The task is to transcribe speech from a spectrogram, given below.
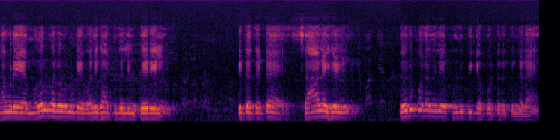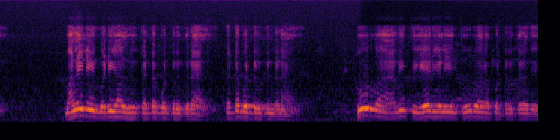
நம்முடைய முதல்வர் அவருடைய வழிகாட்டுதலின் பேரில் கிட்டத்தட்ட சாலைகள் பெருமளவிலே புதுப்பிக்கப்பட்டிருக்கின்றன. மழைநீர் வடிகால்கள் கட்டப்பட்டிருக்கிற கட்டப்பட்டிருக்கின்றன. தூர்வ அனைத்து ஏரிகளையும் தூர்வாரப்பட்டிருக்கிறது.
